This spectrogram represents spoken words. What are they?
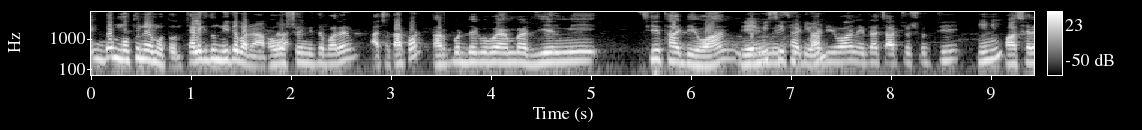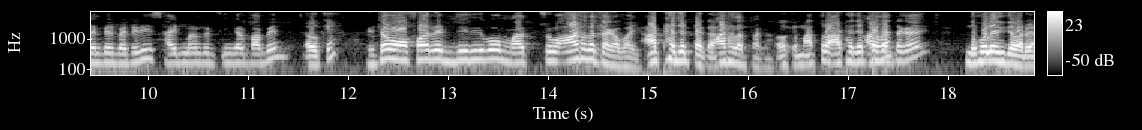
একদম নতুনের মতন। চাইলে কিন্তু নিতে পারেন আপনারা। অবশ্যই নিতে পারেন। আচ্ছা তারপর? তারপর দেখব ভাই আমরা Realme C31 Realme C31 C31 এটা 460 5 ampere battery side mounted finger পাবেন। ওকে এটাও অফার দিয়ে মাত্র 8000 টাকা ভাই। 8000 টাকা? 8000 টাকা। ওকে মাত্র টাকায় হলে নিতে পারবেন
